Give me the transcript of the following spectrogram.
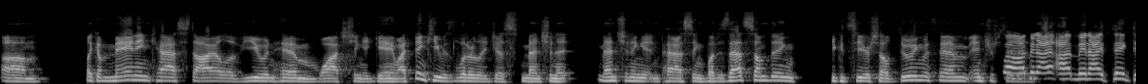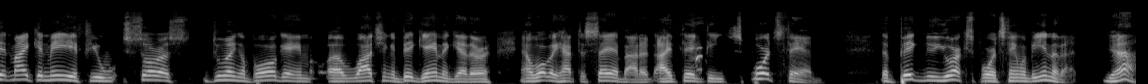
um, like a Manning cast style of you and him watching a game. I think he was literally just mentioning it mentioning it in passing, but is that something you could see yourself doing with him? Interested? Well? I mean, I, I, mean, I think that Mike and me, if you saw us doing a ball game, uh, watching a big game together, and what we have to say about it, I think the sports fan, the big New York sports fan, would be into that. Yeah.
